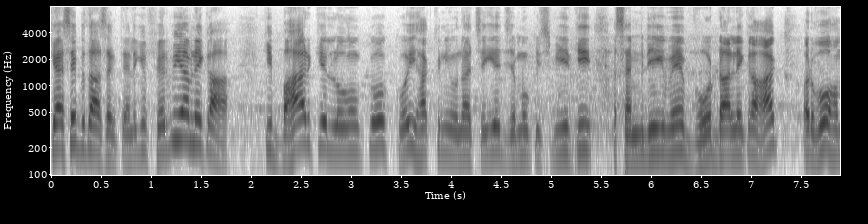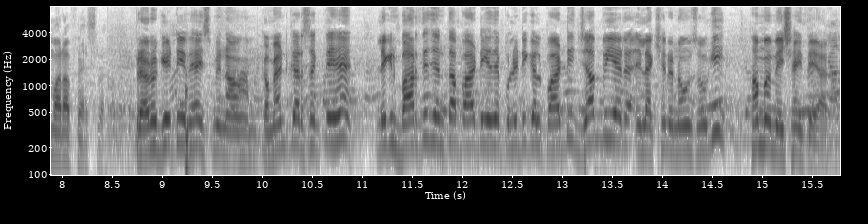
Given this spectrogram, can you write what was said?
कैसे बता सकते हैं? लेकिन फिर भी हमने कहा कि बाहर के लोगों को कोई हक नहीं होना चाहिए जम्मू कश्मीर की असम्बली में वोट डालने का हक और वो हमारा फैसला प्रेरोगेटिव है इसमें ना हम कमेंट कर सकते हैं लेकिन Bharatiya Janata Party as a political party जब भी इलेक्शन अनाउंस होगी हम हमेशा ही तैयार हैं।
